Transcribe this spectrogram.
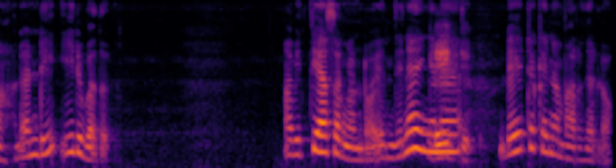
ആ രണ്ട് ഇരുപത്. ആ വ്യത്യാസം കണ്ടോ? എന്തിനാ ഇങ്ങനെ. ഡേറ്റൊക്കെ ഞാൻ പറഞ്ഞല്ലോ.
